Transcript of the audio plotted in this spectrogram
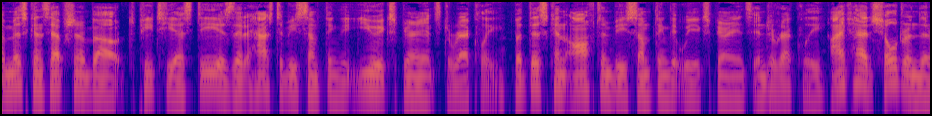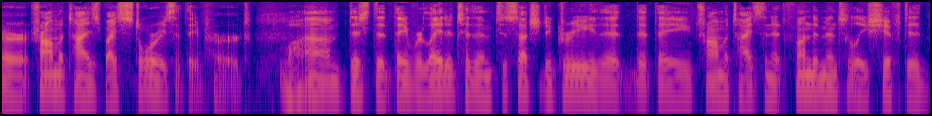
a misconception about PTSD is that it has to be something that you experience directly, but this can often be something that we experience indirectly. I've had children that are traumatized by stories that they've heard Wow. um, just that they've related to them to such a degree that, that they traumatized and it fundamentally shifted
